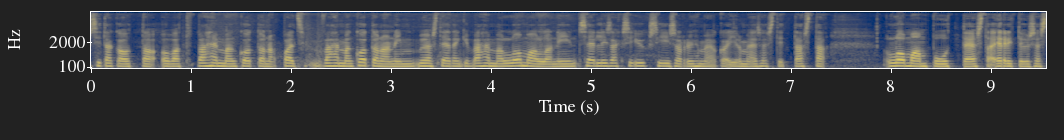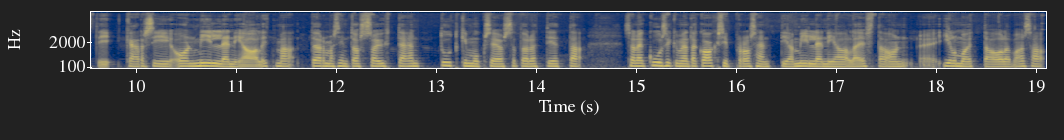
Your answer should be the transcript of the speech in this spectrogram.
sitä kautta ovat vähemmän kotona, paitsi vähemmän kotona, niin myös tietenkin vähemmän lomalla, niin sen lisäksi yksi iso ryhmä, joka ilmeisesti tästä loman puutteesta erityisesti kärsii, on milleniaalit. Mä törmäsin tuossa yhteen tutkimukseen, jossa todettiin, että sellainen 62 prosenttia milleniaaleista on eh, ilmoittaa olevansa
